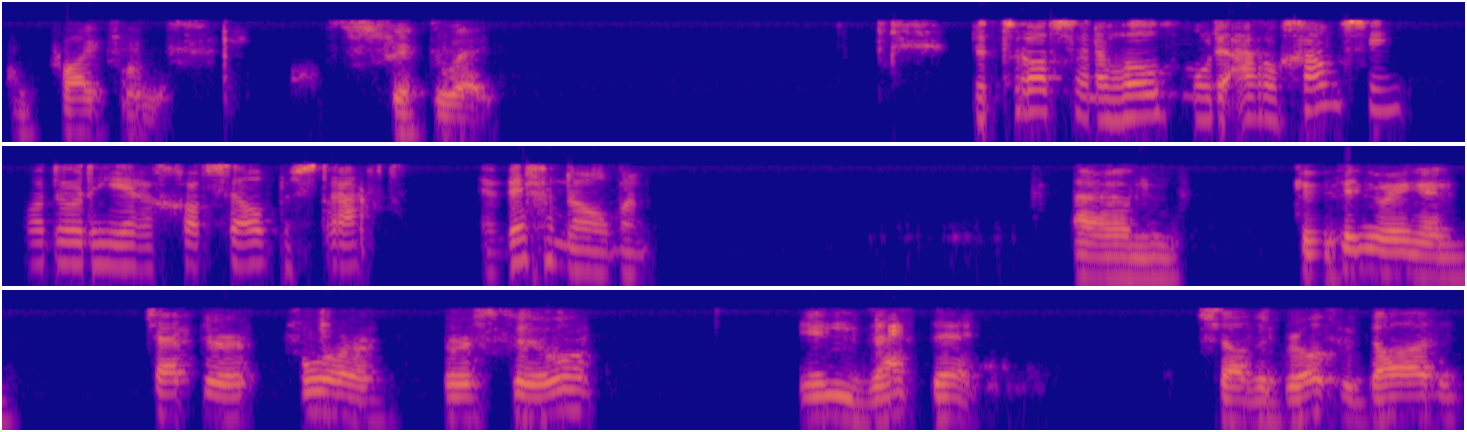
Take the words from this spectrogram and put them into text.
and pridefulness stripped away. De trots en de hoogmoed, de arrogantie, wordt door de Heere God zelf bestraft en weggenomen. Um, continuing in chapter 4, verse 2, in that day shall the growth of God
